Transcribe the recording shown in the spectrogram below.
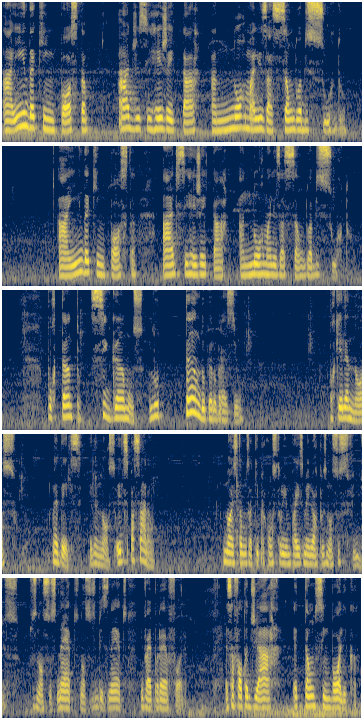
Ainda que imposta há de se rejeitar a normalização do absurdo. Ainda que imposta, há de se rejeitar a normalização do absurdo. Portanto, sigamos lutando pelo Brasil, porque ele é nosso, não é deles, ele é nosso. Eles passarão. Nós estamos aqui para construir um país melhor para os nossos filhos para os nossos netos, nossos bisnetos e vai por aí afora. Essa falta de ar é tão simbólica.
